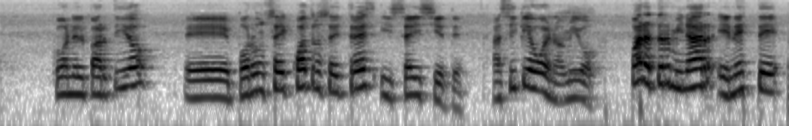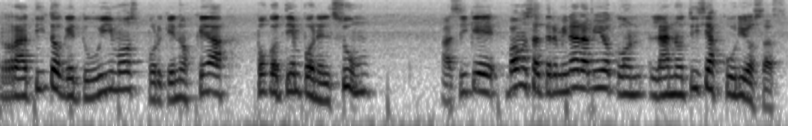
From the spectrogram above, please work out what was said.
con el partido eh, por un 6-4, 6-3 y 6-7. Así que bueno, amigo, para terminar en este ratito que tuvimos, porque nos queda poco tiempo en el Zoom, así que vamos a terminar, amigo, con las noticias curiosas.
